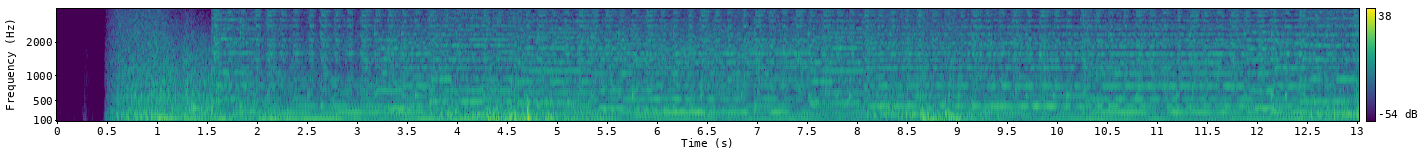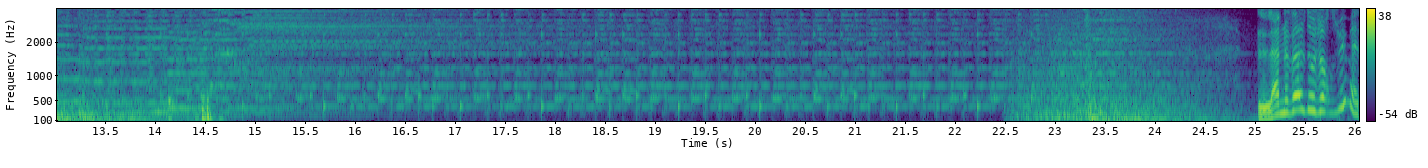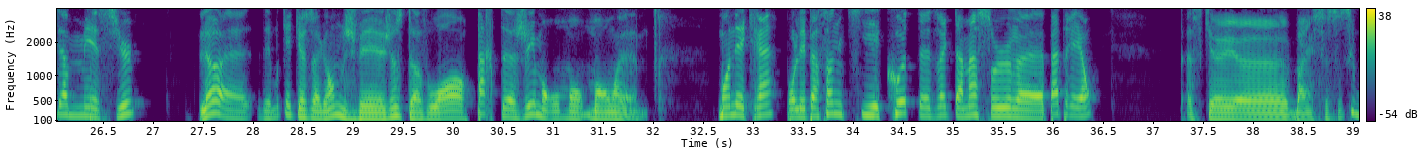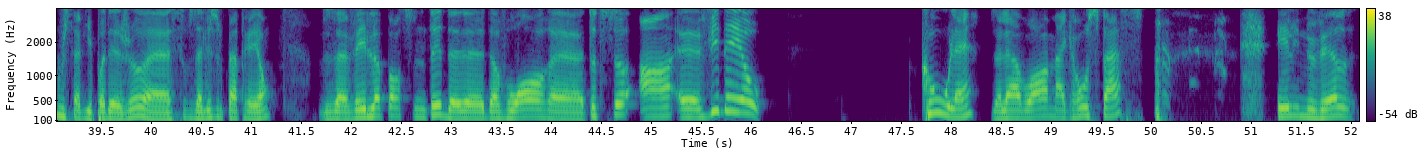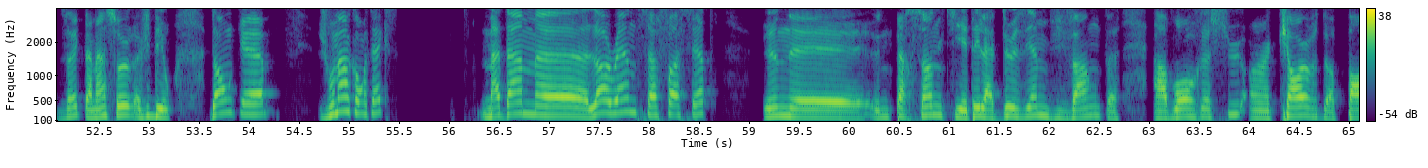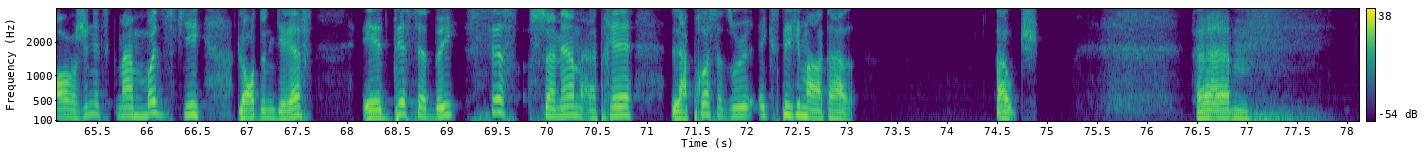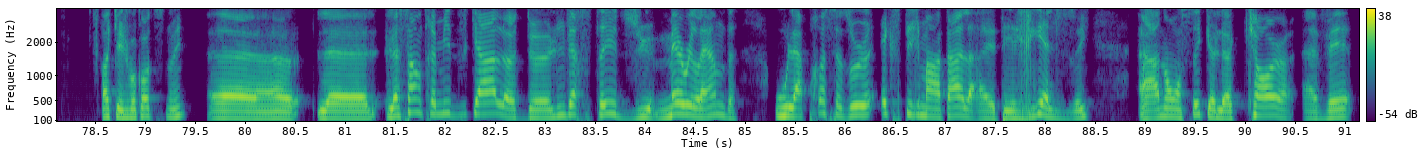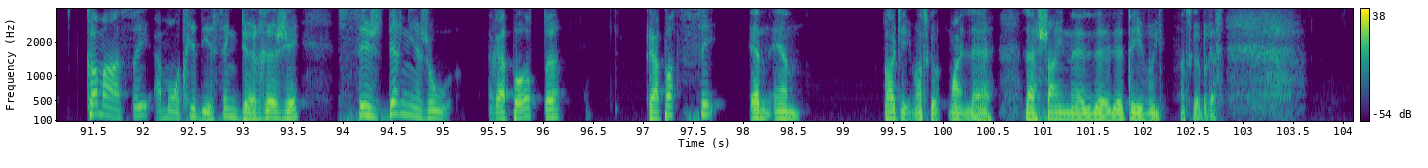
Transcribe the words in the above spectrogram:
La nouvelle d'aujourd'hui, mesdames, messieurs. Là, euh, donnez-moi quelques secondes, je vais juste devoir partager mon, mon, mon, euh, mon écran pour les personnes qui écoutent directement sur euh, Patreon. Parce que, euh, ben, c'est ça, si vous ne le saviez pas déjà, si vous allez sur le Patreon, vous avez l'opportunité de, de voir tout ça en vidéo. Cool, hein? Vous allez avoir ma grosse face et les nouvelles directement sur vidéo. Donc, euh, je vous mets en contexte. Madame euh, Lawrence Fawcett, une, euh, une personne qui était la deuxième vivante à avoir reçu un cœur de porc génétiquement modifié lors d'une greffe, est décédée six semaines après la procédure expérimentale. Ouch. Euh, OK, je vais continuer. Euh, le, le, centre médical de l'Université du Maryland, où la procédure expérimentale a été réalisée, a annoncé que le cœur avait commencé à montrer des signes de rejet ces derniers jours, rapporte, rapporte CNN. OK, en tout cas, ouais, la, chaîne de, TV. En tout cas, bref.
